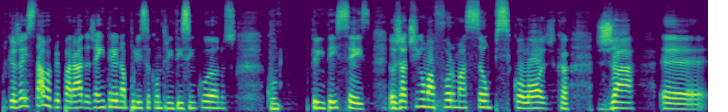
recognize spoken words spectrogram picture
porque eu já estava preparada, já entrei na polícia com 35 anos, com 36. Eu já tinha uma formação psicológica já é,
